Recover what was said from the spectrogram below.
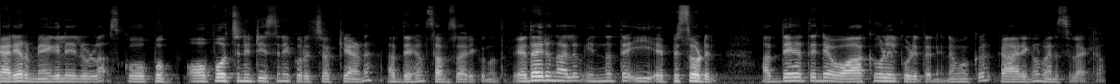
കരിയർ മേഖലയിലുള്ള സ്കോപ്പും ഓപ്പർച്യൂണിറ്റീസിനെ കുറിച്ചൊക്കെയാണ് അദ്ദേഹം സംസാരിക്കുന്നത്. ഏതായിരുന്നാലും ഇന്നത്തെ ഈ എപ്പിസോഡിൽ അദ്ദേഹത്തിന്റെ വാക്കുകളിൽ കൂടി തന്നെ നമുക്ക് കാര്യങ്ങൾ മനസ്സിലാക്കാം.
